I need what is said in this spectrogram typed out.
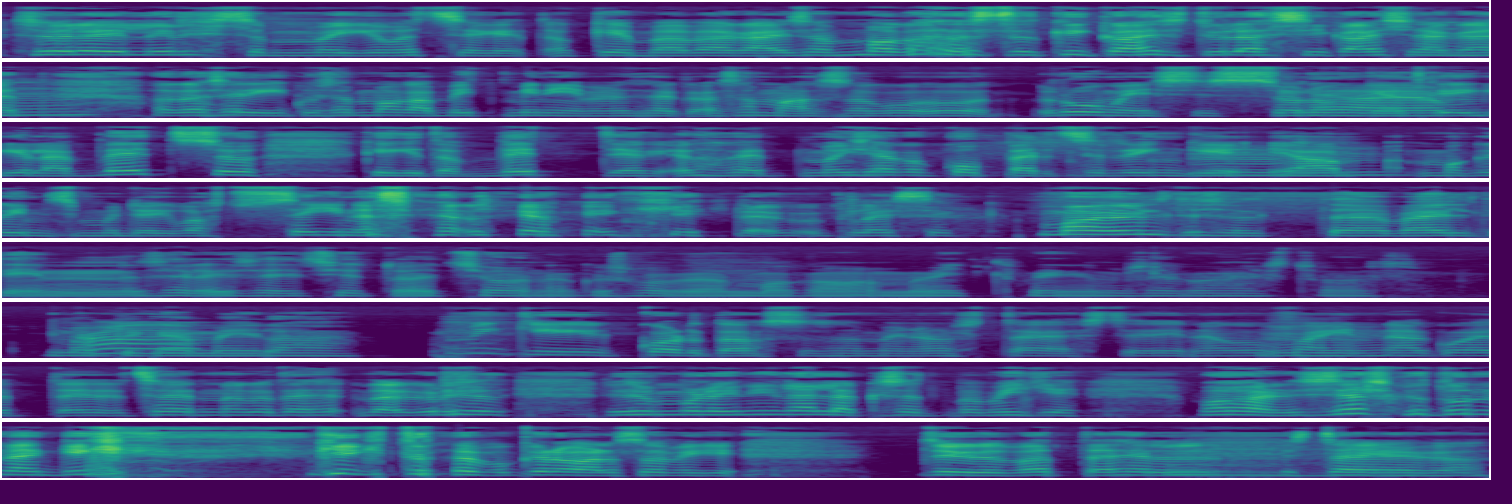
see oli lihtsalt, ma mingi mõtlesingi, et okei okay,, ma väga ei saanud magada, sest et kõik ajasid üles iga asjaga mm, -hmm. et mhm. aga see oli, kui sa magad mitme inimesega samas nagu ruumis, siis sul ongi, et keegi läheb vetsu, keegi tahab vett ja noh, et ma ise ka koperdasin ringi mm -hmm. ja ma kõndisin muidugi vastu seina seal ja mingi nagu klassik. Ma üldiselt äh, väldin selliseid situatsioone, kus ma pean magama mitme inimesega ühes toas. ma pigem ei lähe. mingi kord aastas on minu arust täiesti nagu fine mm -hmm. nagu, et, see on nagu, nagu lihtsalt, lihtsalt mul oli nii naljakas, et ma mingi magan ja siis järsku tunnen, keegi, keegi tuleb mu kõrvale, siis ma mingi, dude, what the hell, siis ta oli nagu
